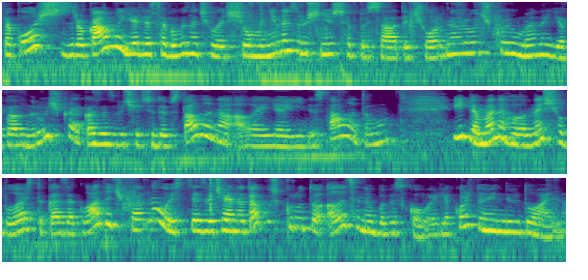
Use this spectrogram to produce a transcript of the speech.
Також з роками я для себе визначила, що мені найзручніше писати чорною ручкою. У мене є певна ручка, яка зазвичай сюди вставлена, але я її дістала, тому. І для мене головне, щоб була ось така закладочка. Ну, ось це, звичайно, також круто, але це не обов'язково і для кожного індивідуально.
